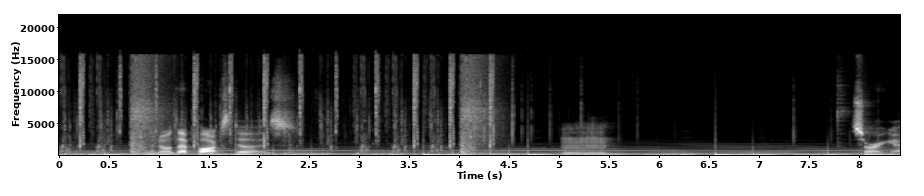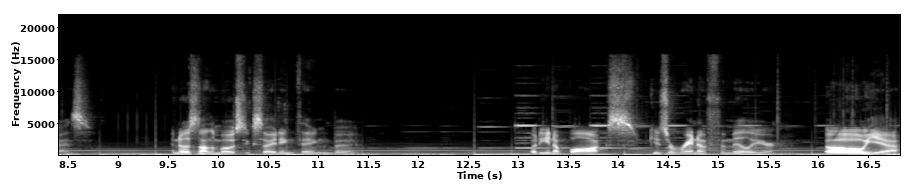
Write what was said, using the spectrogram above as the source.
I don't know what that box does. Hmm. Sorry, guys. I know it's not the most exciting thing, but... Buddy in a box gives a random familiar. Oh, yeah.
